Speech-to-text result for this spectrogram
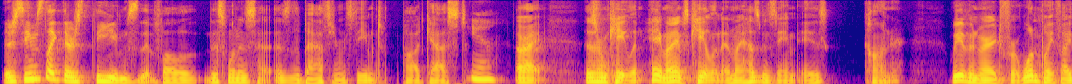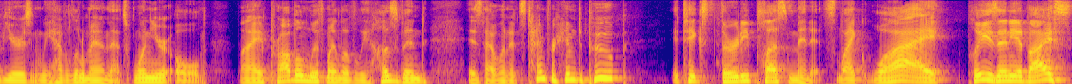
There seems like there's themes that follow. This one is is the bathroom themed podcast. Yeah. All right. This is from Caitlin. Hey, my name is Caitlin, and my husband's name is Connor. We have been married for 1.5 years, and we have a little man that's one year old. My problem with my lovely husband is that when it's time for him to poop, it takes 30 plus minutes. Like, why? Please, any advice?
